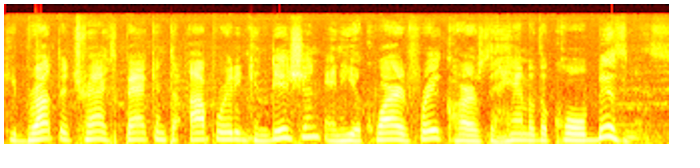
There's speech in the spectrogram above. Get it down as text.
He brought the tracks back into operating condition and he acquired freight cars to handle the coal business.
